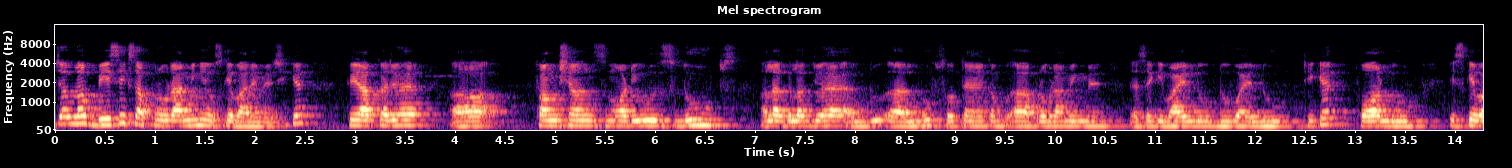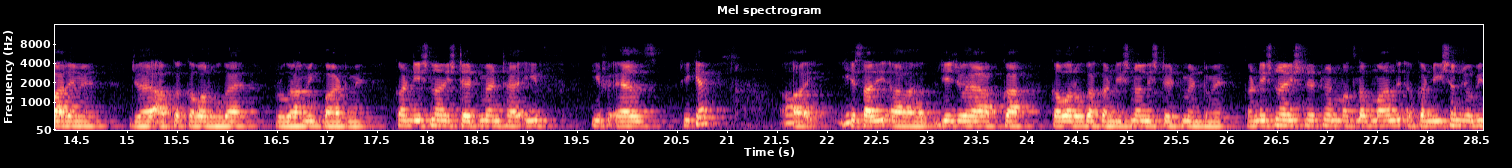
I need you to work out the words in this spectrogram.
जब लोग बेसिक्स ऑफ़ प्रोग्रामिंग है, उसके बारे में, ठीक है? फिर आपका जो है फ़ंक्शंस मॉड्यूल्स लूप्स अलग अलग जो है लूप्स होते हैं प्रोग्रामिंग में। जैसे कि while loop do while loop ठीक है? फॉर लूप इसके बारे में जो है आपका कवर होगा प्रोग्रामिंग पार्ट में। कंडीशनल स्टेटमेंट है इफ़ इफ़ एल्स ठीक है? ये सारी ये जो है आपका कवर होगा कंडीशनल स्टेटमेंट में। कंडीशनल स्टेटमेंट मतलब मान कंडीशन जो भी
